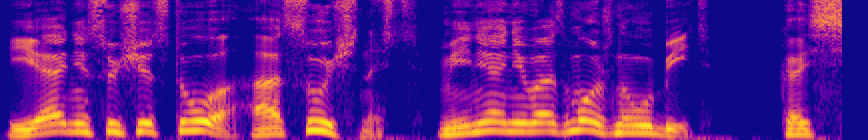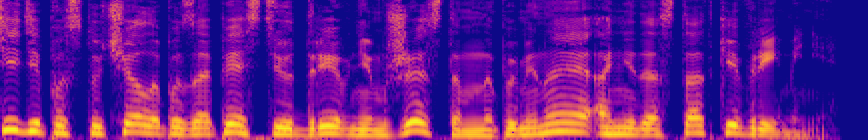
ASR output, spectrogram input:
«Я не существо, а сущность. Меня невозможно убить». Кассиди постучала по запястью древним жестом, напоминая о недостатке времени.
